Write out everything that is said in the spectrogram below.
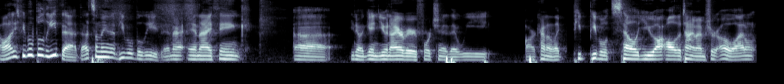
a lot of these people believe that. That's something that people believe, and I and I think, uh, you know, again, you and I are very fortunate that we are kind of like pe- people tell you all the time. I'm sure. Oh, well, I don't.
